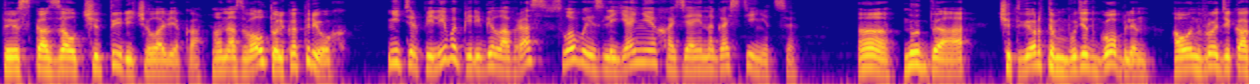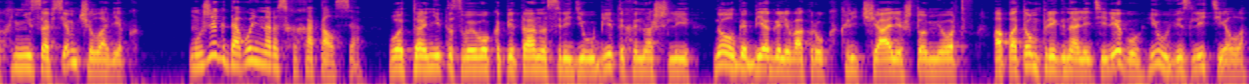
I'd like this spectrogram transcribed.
«Ты сказал четыре человека, а назвал только трех». Нетерпеливо перебил Аврас слово излияния хозяина гостиницы. «А, ну да, четвертым будет гоблин, а он вроде как не совсем человек. Мужик довольно расхохотался. Вот они-то своего капитана среди убитых и нашли. Долго бегали вокруг, кричали, что мертв, а потом пригнали телегу и увезли тело.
